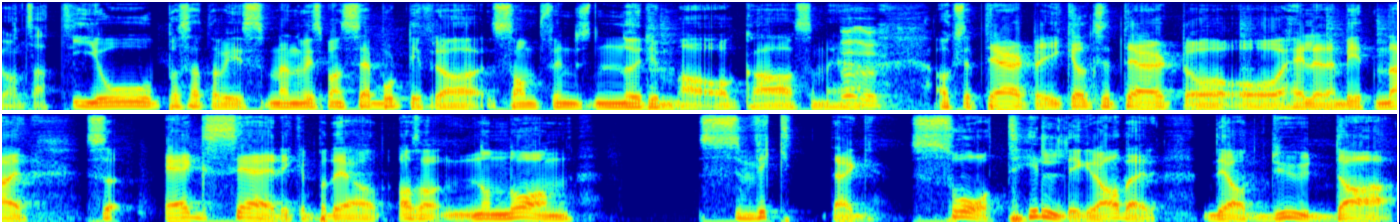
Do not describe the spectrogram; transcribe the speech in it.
uansett. Jo, på sett og vis, men hvis man ser bort ifra samfunnsnormer og hva som er akseptert og ikke akseptert, og, og hele den biten der, så jeg ser ikke på det at altså, når noen svikter deg så til de grader, det at du da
